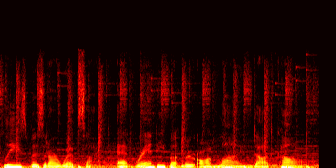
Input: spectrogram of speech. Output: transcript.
Please visit our website at randybutleronline.com.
